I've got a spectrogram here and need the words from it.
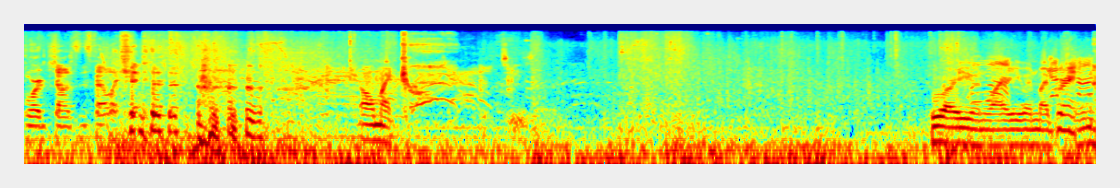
board Johnson's Pelican. Oh my god. Jesus. Who are you and why are you in my brain?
